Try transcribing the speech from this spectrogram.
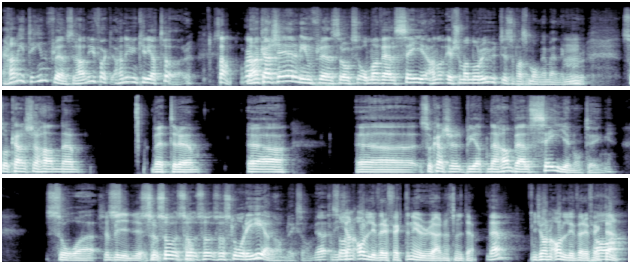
Han är inte influencer, han är ju, fakt- han är ju en kreatör. Sant? Okej. Men han kanske är en influencer också om man väl säger, han, eftersom han når ut till så pass många människor. Mm. Så kanske han, äh, vet du det, eh, så kanske det blir att när han väl säger någonting så, Så blir det- så, så, så, så, slår det igenom liksom. Jag, John Oliver-effekten är ju det där nästan lite. vem? John Oliver-effekten. Ja,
